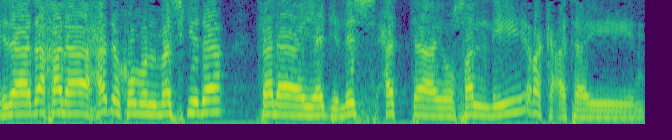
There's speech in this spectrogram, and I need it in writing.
إذا دخل أحدكم المسجد فلا يجلس حتى يصلي ركعتين.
